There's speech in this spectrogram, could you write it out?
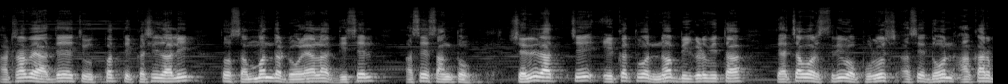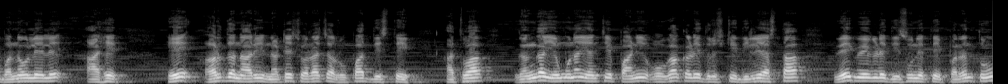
अठराव्या अध्यायाची उत्पत्ती कशी झाली? तो संबंध डोळ्याला दिसेल असे सांगतो. शरीराचे एकत्व न बिघडविता त्याच्यावर स्त्री व पुरुष असे दोन आकार बनवलेले आहेत. हे अर्धनारी नटेश्वराच्या रूपात दिसते. अथवा गंगा यमुना यांचे पाणी ओघाकडे दृष्टी दिली असता वेगवेगळे दिसून येते. परंतु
